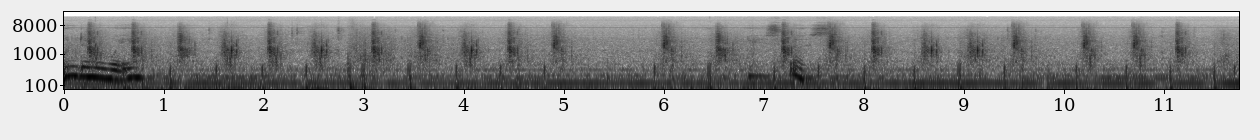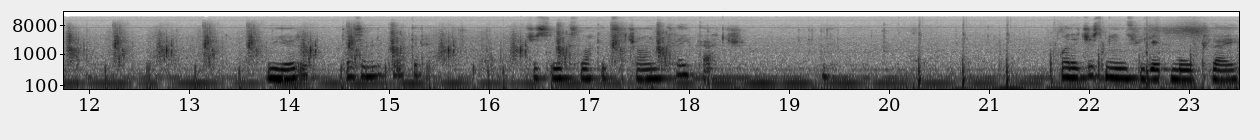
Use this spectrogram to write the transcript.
Wonder where. Where's this? Weird. It doesn't look like it. Just looks like it's a giant clay patch. Well, it just means we get more clay.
